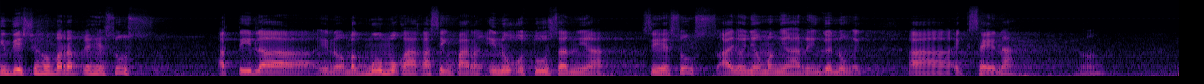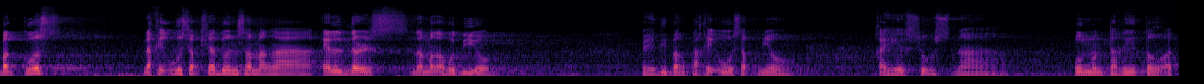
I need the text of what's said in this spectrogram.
Hindi siya humarap kay Jesus at tila you know, magmumuka kasing parang inuutusan niya si Jesus. Ayaw niyang mangyari ganung uh, eksena. No? Bagkus, nakiusap siya doon sa mga elders ng mga Hudyo Pwede bang pakiusap nyo kay Jesus na pumunta rito at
